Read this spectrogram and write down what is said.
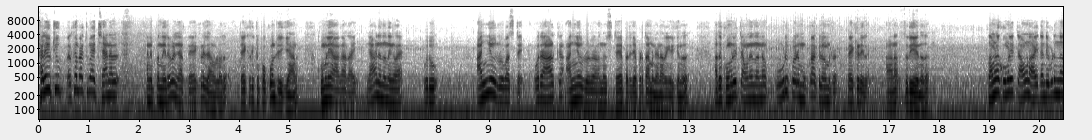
Hello YouTube welcome back to my channel ഞാനിപ്പോൾ നിലവിൽ ഞാൻ തേക്കടിയിലാണുള്ളത്. തേക്കടിക്ക് പൊക്കോണ്ടിരിക്കുകയാണ്. കുമിളി ആകാതായി ഞാനിന്ന് നിങ്ങളെ ഒരു അഞ്ഞൂറ് രൂപ സ്റ്റേ ഒരാൾക്ക് അഞ്ഞൂറ് രൂപയാണെന്ന് സ്റ്റേ പരിചയപ്പെടുത്താൻ വേണ്ടിയാണ് ഇറങ്ങിയിരിക്കുന്നത്. അത് കുമിളി ടൗണിൽ നിന്ന് കൂടിപ്പോ ഒരു മുക്കാൽ കിലോമീറ്റർ തേക്കടിയിൽ ആണ് സ്ഥിതി ചെയ്യുന്നത്. നമ്മുടെ കുമിളി ടൗൺ ആയി തന്നെ ഇവിടുന്ന്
